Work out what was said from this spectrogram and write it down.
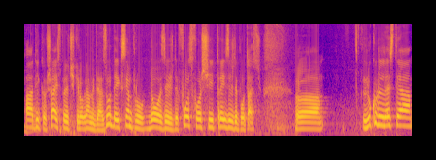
Adică 16 kg de azot, de exemplu 20 de fosfor și 30 de potasiu. Uh, lucrurile astea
